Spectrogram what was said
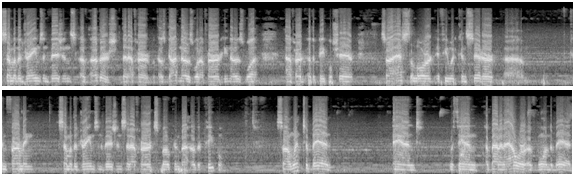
some of the dreams and visions of others that I've heard, because God knows what I've heard. He knows what I've heard other people share. So I asked the Lord if He would consider um, confirming some of the dreams and visions that I've heard spoken by other people. So I went to bed, and within about an hour of going to bed,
